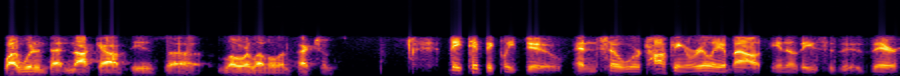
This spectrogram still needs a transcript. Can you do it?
why wouldn't that knock out these uh, lower level infections? they typically do, and so we're talking really about you know these they're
